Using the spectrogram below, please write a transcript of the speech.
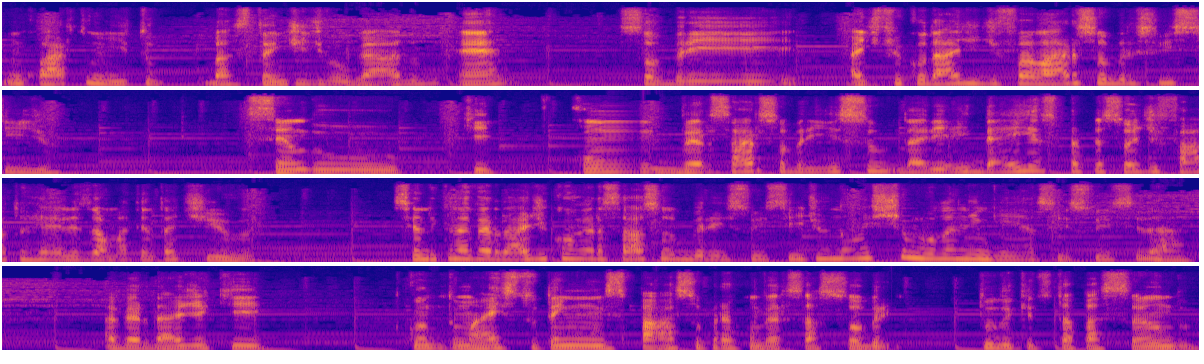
Um quarto mito bastante divulgado é sobre a dificuldade de falar sobre o suicídio, sendo que conversar sobre isso daria ideias para a pessoa de fato realizar uma tentativa, sendo que na verdade conversar sobre suicídio não estimula ninguém a se suicidar. A verdade é que quanto mais tu tem um espaço para conversar sobre tudo que tu está passando,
